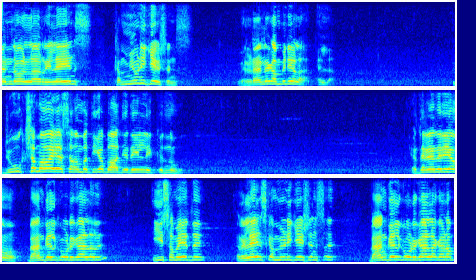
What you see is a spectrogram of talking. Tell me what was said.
ബന്ധമുള്ള റിലയൻസ് കമ്മ്യൂണിക്കേഷൻസ് ഇവരുടെ തന്നെ കമ്പനികളാണ് അല്ല. രൂക്ഷമായ സാമ്പത്തിക ബാധ്യതയിൽ നിൽക്കുന്നു. എത്രയെന്നറിയാമോ? ബാങ്കുകൾക്ക് കൊടുക്കാനുള്ളത് ഈ സമയത്ത് റിലയൻസ് കമ്മ്യൂണിക്കേഷൻസ് ബാങ്കുകൾക്ക് കൊടുക്കാനുള്ള കടം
